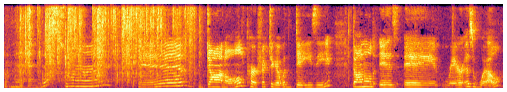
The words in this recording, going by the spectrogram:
And then this one is Donald. Perfect to go with Daisy. Donald is a rare as well.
